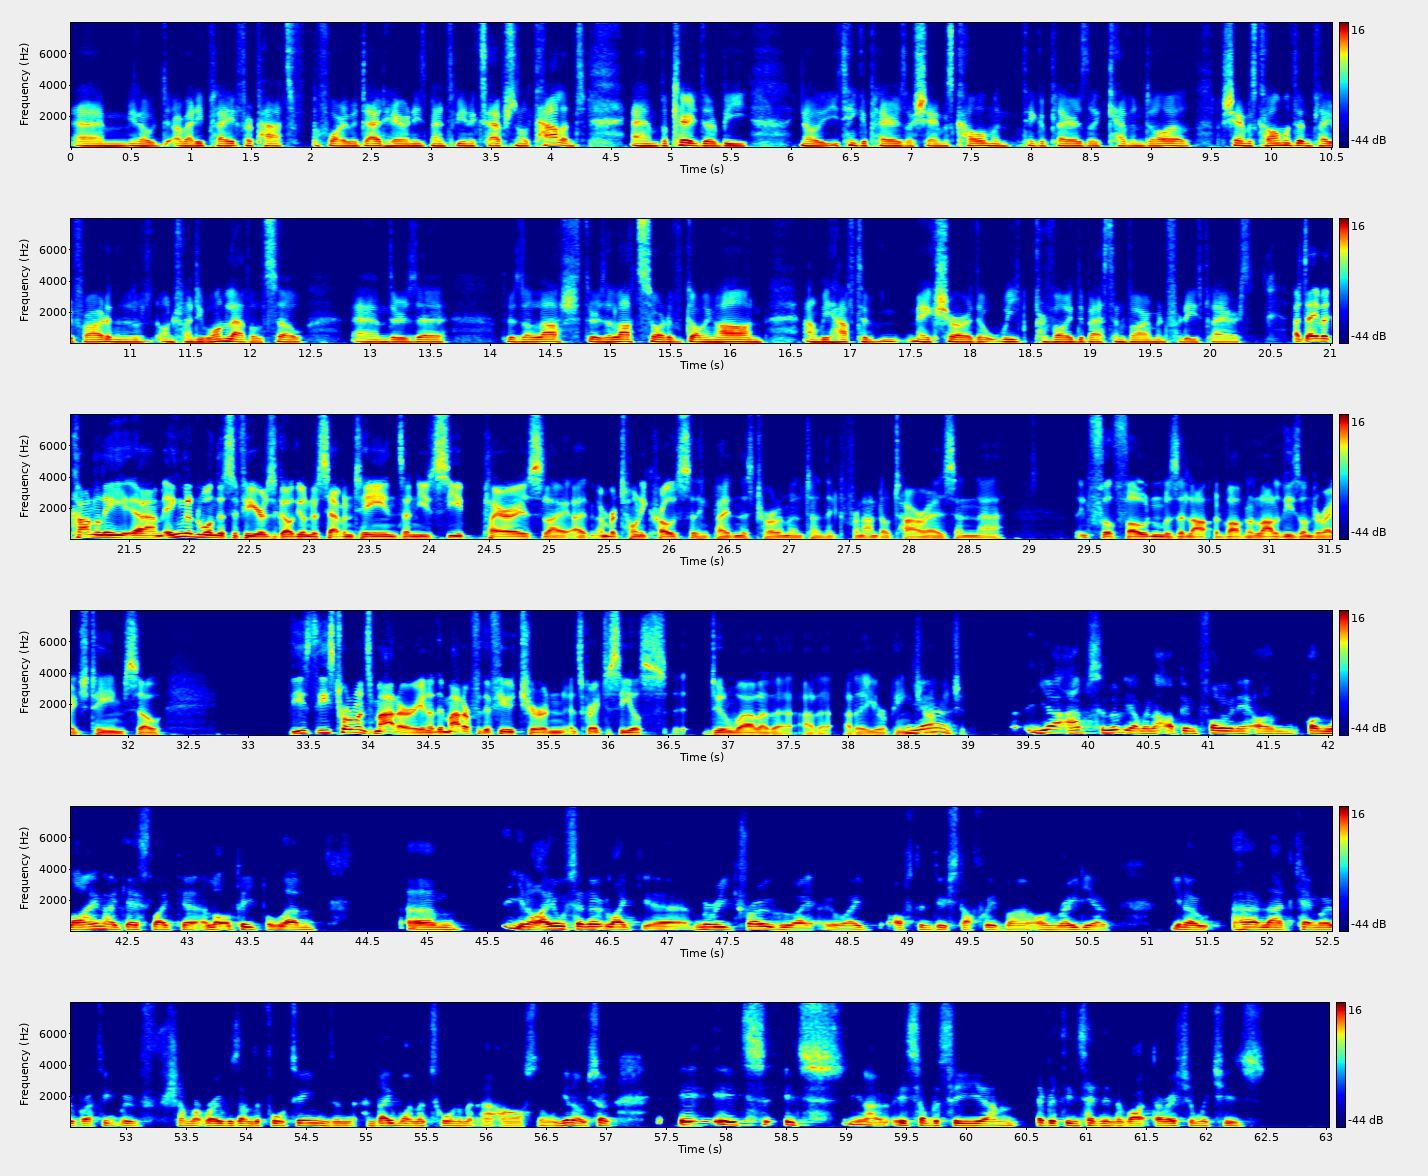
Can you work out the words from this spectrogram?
um, you know, already played for Pats before he went out here, and he's meant to be an exceptional talent. Um, but clearly there'll be, you know, you think of players like Seamus Coleman, think of players like Kevin Doyle. Seamus Coleman didn't play for Ireland on twenty one level, so um, there's a there's a lot there's a lot sort of going on and we have to make sure that we provide the best environment for these players uh, David Connolly um, England won this a few years ago the under 17s and you see players like I remember Toni Kroos I think played in this tournament I think Fernando Torres and uh, think Phil Foden was a lot involved in a lot of these underage teams. So these these tournaments matter. You know, they matter for the future, and it's great to see us doing well at a at a, at a European yeah. Championship. Yeah, absolutely. I mean, I've been following it on online. I guess like a, uh, a lot of people. Um, um, you know, I also know like uh, Marie Crowe, who I who I often do stuff with uh, on radio you know, her lad came over, I think, with Shamrock Rovers under 14s, and, and they won a tournament at Arsenal. You know, so it, it's it's you know it's obviously um, everything's heading in the right direction, which is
